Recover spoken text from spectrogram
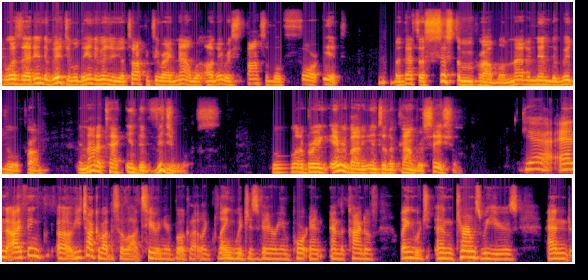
was that individual, the individual you're talking to right now, are they responsible for it? But that's a system problem, not an individual problem and not attack individuals. We want to bring everybody into the conversation. Yeah, and I think uh, you talk about this a lot too in your book that like language is very important and the kind of language and terms we use. And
